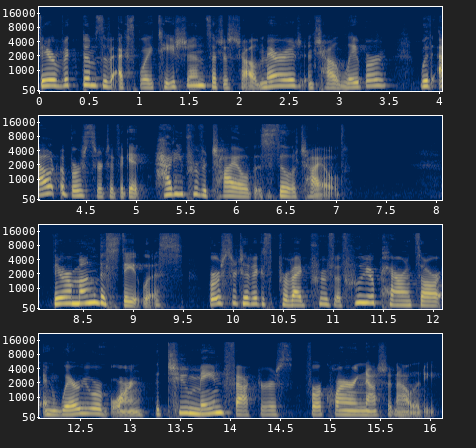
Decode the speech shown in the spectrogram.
They are victims of exploitation, such as child marriage and child labor. Without a birth certificate, how do you prove a child is still a child? They're among the stateless. Birth certificates provide proof of who your parents are and where you were born, the two main factors for acquiring nationality.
